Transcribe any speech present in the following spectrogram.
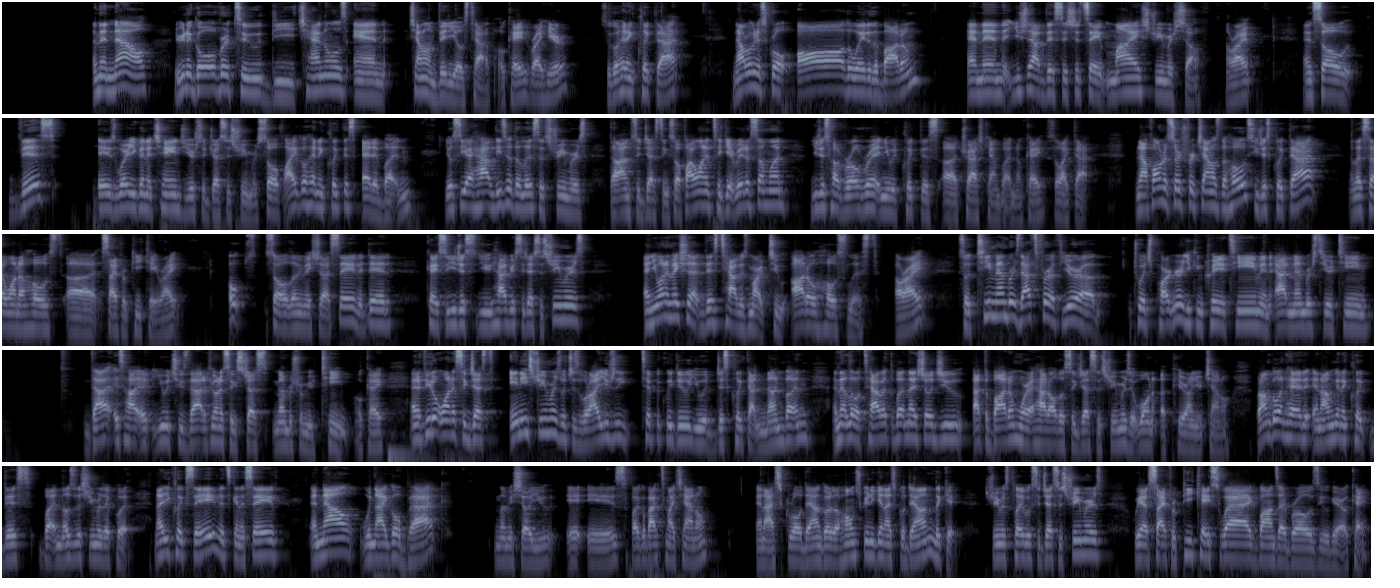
And then now you're gonna go over to the channels and channel and videos tab, okay, right here. So go ahead and click that. Now we're gonna scroll all the way to the bottom and then you should have this, it should say my streamer shelf, all right? And so this is where you're gonna change your suggested streamers. So if I go ahead and click this edit button, you'll see I have, these are the list of streamers that I'm suggesting. So if I wanted to get rid of someone, you just hover over it and you would click this uh, trash can button, okay? So like that. Now if I want to search for channels to host, you just click that say I want to host uh, Cypher PK, right? Oops. So let me make sure that save. It did. Okay, so you just you have your suggested streamers, and you want to make sure that this tab is marked to auto host list. All right. So team members, that's for if you're a Twitch partner, you can create a team and add members to your team that is how you would choose that if you want to suggest members from your team okay? And if you don't want to suggest any streamers which is what i usually typically do you would just click that none button. And that little tab at the button i showed you at the bottom where it had all those suggested streamers it won't appear on your channel. But i'm going ahead and i'm going to click this button. Those are the streamers i put. Now you click save it's going to save. And now when i go back let me show you it is if i go back to my channel and i scroll down go to the home screen again i scroll down look at Streamers Playbook suggested streamers. We have Cypher PK Swag, Bonsai Bros, Eagle Okay.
